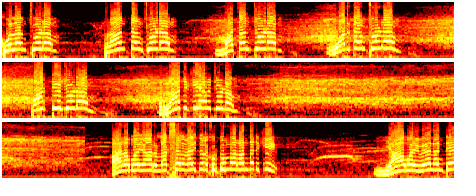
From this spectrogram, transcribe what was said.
కులం చూడం ప్రాంతం చూడం మతం చూడం వర్గం చూడం పార్టీ చూడం రాజకీయాలు చూడం. అరవై ఆరు లక్షల రైతుల కుటుంబాలందరికీ యాభై వేలంటే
